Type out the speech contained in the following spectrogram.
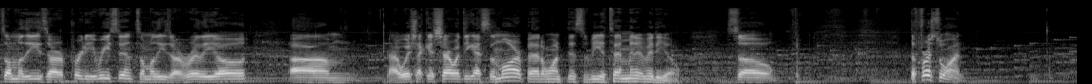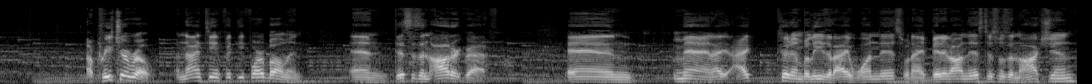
some of these are pretty recent. Some of these are really old. Um, I wish I could share with you guys some more, but I don't want this to be a 10 minute video. So, the first one, a Preacher Roe, a 1954 Bowman, and this is an autograph. And man, I, I couldn't believe that I won this when I bid it on this. This was an auction.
